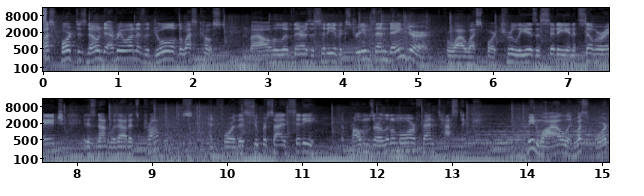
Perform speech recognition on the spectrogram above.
Westport is known to everyone as the jewel of the West Coast, and by all who live there as a city of extremes and danger. For while Westport truly is a city in its silver age, it is not without its problems. And for this supersized city, the problems are a little more fantastic. Meanwhile, in Westport,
